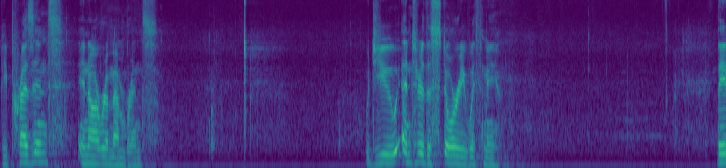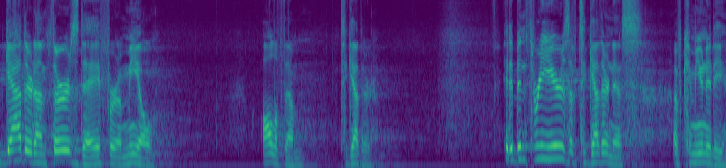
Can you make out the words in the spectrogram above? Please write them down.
be present in our remembrance. Would you enter the story with me? They had gathered on Thursday for a meal, all of them together. It had been three years of togetherness, of community,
